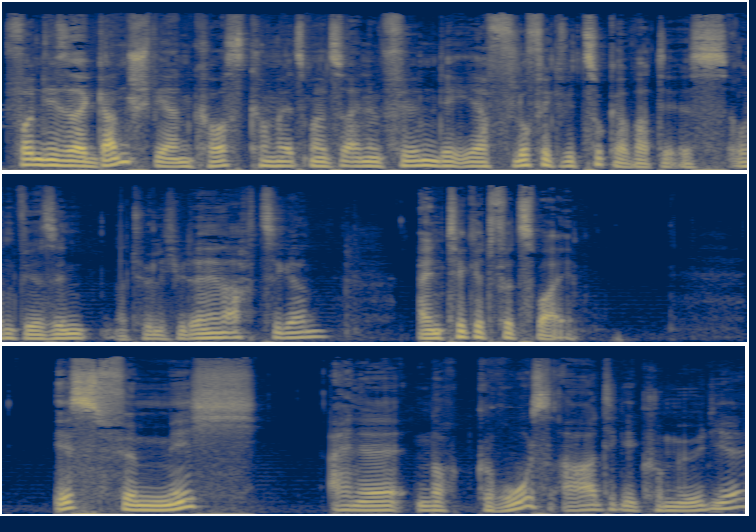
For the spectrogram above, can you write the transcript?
Von dieser ganz schweren Kost kommen wir jetzt mal zu einem Film, der eher fluffig wie Zuckerwatte ist. Und wir sind natürlich wieder in den 80ern. Ein Ticket für zwei. Ist für mich eine noch großartige Komödie,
